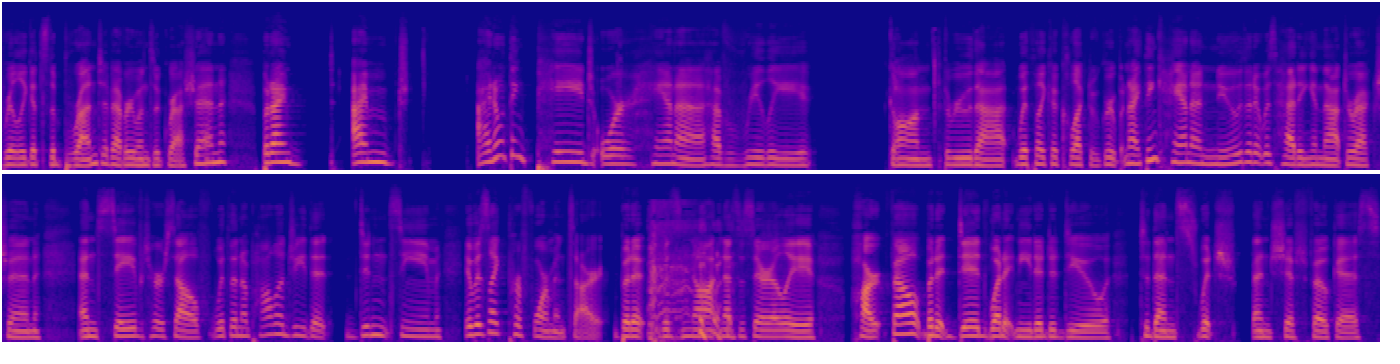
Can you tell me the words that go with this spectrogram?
really gets the brunt of everyone's aggression. But I'm, I'm, I don't think Paige or Hannah have really gone through that with like a collective group. And I think Hannah knew that it was heading in that direction and saved herself with an apology that didn't seem, it was like performance art, but it was not necessarily heartfelt, but it did what it needed to do to then switch and shift focus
